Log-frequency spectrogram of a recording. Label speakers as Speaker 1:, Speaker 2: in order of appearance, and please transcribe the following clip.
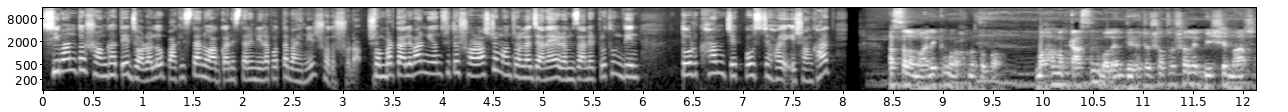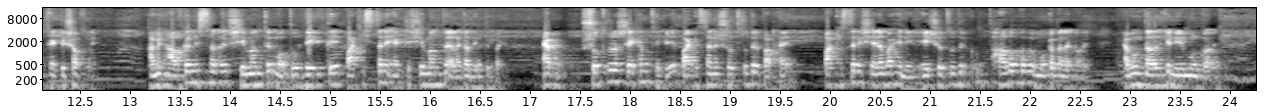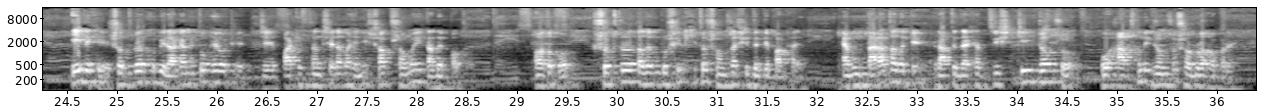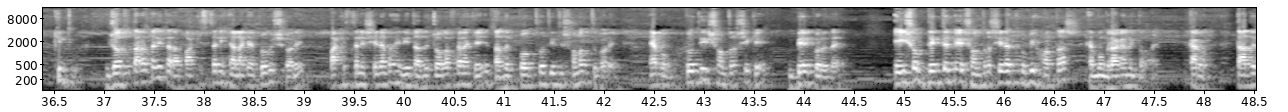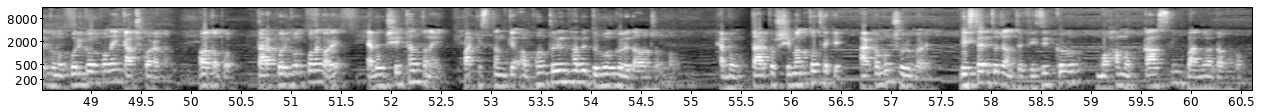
Speaker 1: সীমান্ত সংঘাতে জড়ালো পাকিস্তান ও আফগানিস্তানের নিরাপত্তা বাহিনীর সদস্যরা। সোমবার তালেবান নিয়ন্ত্রিত স্বরাষ্ট্র মন্ত্রণালয় জানায়, রমজানের প্রথম দিন তোরখাম চেকপোস্টে হয় এই সংঘাত।
Speaker 2: আসসালামু আলাইকুম রহমতুল্লাহ মোহাম্মদ কাসিম বলেন, দুই সালের বিশে মার্চ একটি স্বপ্নে আমি আফগানিস্তানের সীমান্তের মতো দেখতে পাকিস্তানে একটি সীমান্ত এলাকা দেখতে পাই এবং শত্রুরা সেখান থেকে পাকিস্তানের শত্রুদের পাঠায়। পাকিস্তানি সেনাবাহিনী এই শত্রুদের খুব ভালোভাবে মোকাবেলা করে এবং তাদেরকে নির্মূল করে। এই দেখে শত্রুরা খুবই রাগান্বিত হয়ে ওঠে যে পাকিস্তান সেনাবাহিনী সব সময় তাদের পথ অতঃপর শত্রুরা তাদের প্রশিক্ষিত সন্ত্রাসীদেরকে পাঠায় এবং তারা তাদেরকে রাতে দেখার দৃষ্টি যন্ত্র ও আধুনিক যন্ত্র সরবরাহ করে। কিন্তু যত তাড়াতাড়ি তারা পাকিস্তানি এলাকায় প্রবেশ করে, পাকিস্তানি সেনাবাহিনী তাদের চলাফেরাকে তাদের পদ্ধতিতে শনাক্ত করে এবং প্রতি সন্ত্রাসীকে বের করে দেয়। এইসব দেখতে পেয়ে সন্ত্রাসীরা খুবই হতাশ এবং রাগান্বিত হয়, কারণ তাদের কোনো পরিকল্পনাই কাজ করে না। অতঃপর তারা পরিকল্পনা করে এবং সিদ্ধান্ত নেয় পাকিস্তানকে অভ্যন্তরীণভাবে দুর্বল করে দেওয়ার জন্য। এবং তারপর সীমান্ত থেকে আক্রমণ শুরু করে। বিস্তারিত জানতে ভিজিট করুন মোহাম্মদ কাসিম বাংলা ডট কম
